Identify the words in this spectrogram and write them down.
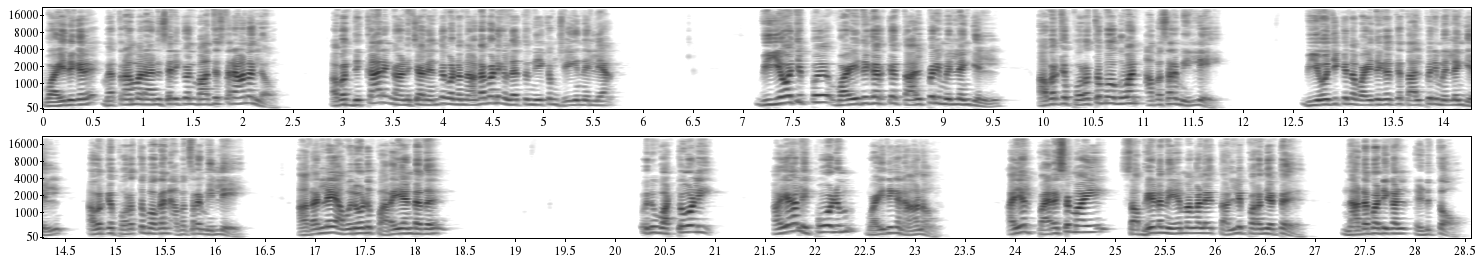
വൈദികരെ മെത്രാന്മാരെ അനുസരിക്കുവാൻ ബാധ്യസ്ഥരാണല്ലോ. അവർ ധിക്കാരം കാണിച്ചാൽ എന്തുകൊണ്ട് നടപടികൾ എടുത്ത് നീക്കം ചെയ്യുന്നില്ല? വിയോജിപ്പ് വൈദികർക്ക് താല്പര്യമില്ലെങ്കിൽ അവർക്ക് പുറത്തു പോകുവാൻ അവസരമില്ലേ? വിയോജിക്കുന്ന വൈദികർക്ക് താല്പര്യമില്ലെങ്കിൽ അവർക്ക് പുറത്തു പോകാൻ അവസരമില്ലേ? അതല്ലേ അവരോട് പറയേണ്ടത്? ഒരു വട്ടോളി അയാൾ ഇപ്പോഴും വൈദികനാണോ? അയാൾ പരസ്യമായി സഭയുടെ നിയമങ്ങളെ തള്ളിപ്പറഞ്ഞിട്ട് നടപടികൾ എടുത്തോ?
